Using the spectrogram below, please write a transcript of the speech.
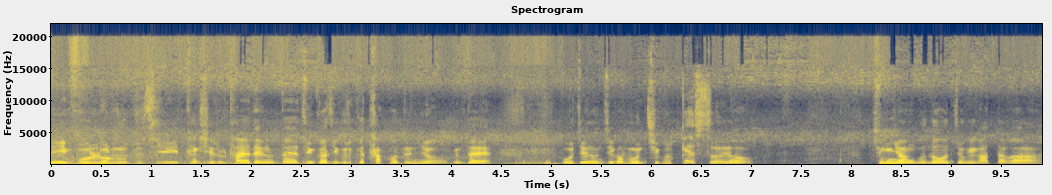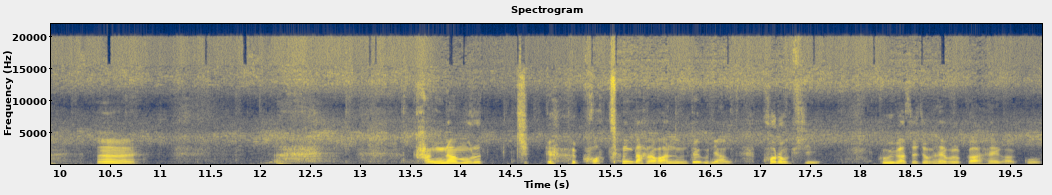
이 물 흐르듯이 택시를 타야 되는데, 지금까지 그렇게 탔거든요. 근데 어제는 제가 원칙을 깼어요. 중량구 노원 쪽에 갔다가, 예. 강남으로 직, 곧장 날아왔는데, 그냥 콜 없이. 거기 가서 좀 해볼까 해갖고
